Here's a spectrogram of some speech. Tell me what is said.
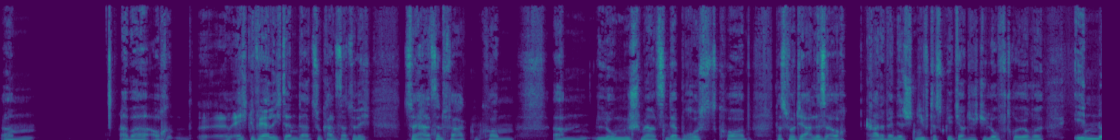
ähm, aber auch äh, echt gefährlich, denn dazu kann es natürlich zu Herzinfarkten kommen, ähm, Lungenschmerzen, der Brustkorb. Das wird ja alles auch gerade wenn ihr schnieft, das geht ja durch die Luftröhre in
